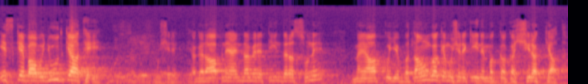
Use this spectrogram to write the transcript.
اس کے باوجود کیا تھے مشرق تھے اگر آپ نے آئندہ میرے تین درس سنے میں آپ کو یہ بتاؤں گا کہ مشرقین مکہ کا شرک کیا تھا۔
